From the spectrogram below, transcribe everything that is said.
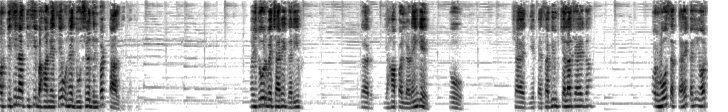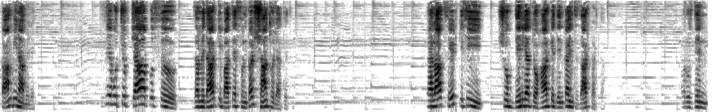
और किसी ना किसी बहाने से उन्हें दूसरे दिन पर टाल देता मजदूर बेचारे गरीब अगर यहाँ पर लड़ेंगे तो शायद ये पैसा भी चला जाएगा। और हो सकता है कहीं और काम भी ना मिले। इसलिए वो चुपचाप उस जमींदार की बातें सुनकर शांत हो जाते थे। चालाक सेठ किसी शुभ दिन या त्योहार के दिन का इंतज़ार करता। और उस दिन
